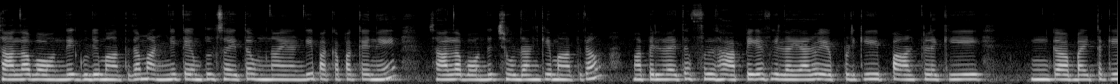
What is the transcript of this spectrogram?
చాలా బాగుంది గుడి మాత్రం. అన్ని టెంపుల్స్ అయితే ఉన్నాయండి పక్కపక్కనే చాలా బాగుంది చూడడానికి మాత్రం. మా పిల్లలు అయితే ఫుల్ హ్యాపీగా ఫీల్ అయ్యారు. ఎప్పటికీ పార్కులకి ఇంకా బయటకి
